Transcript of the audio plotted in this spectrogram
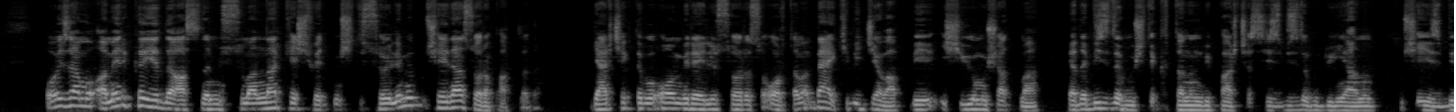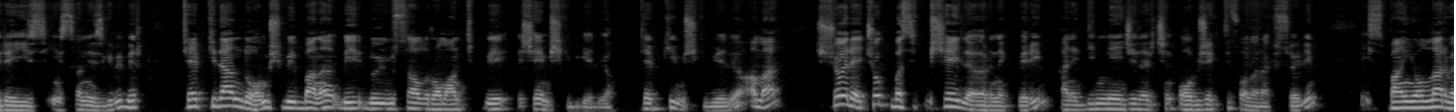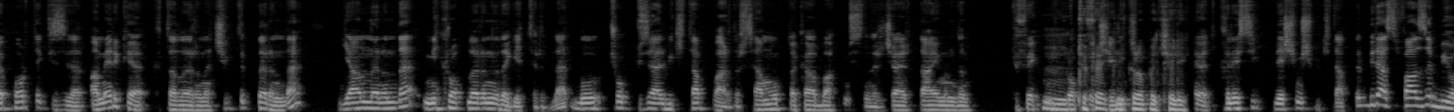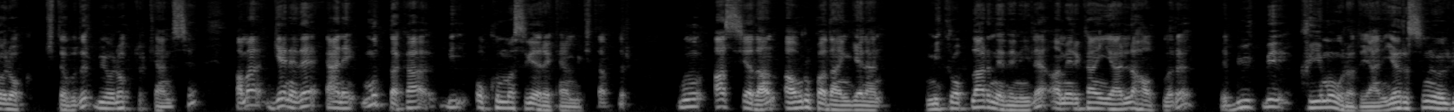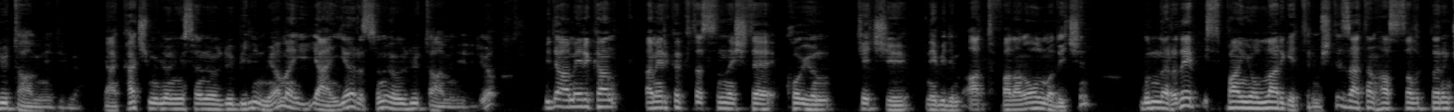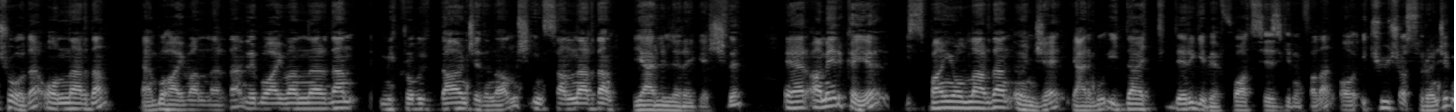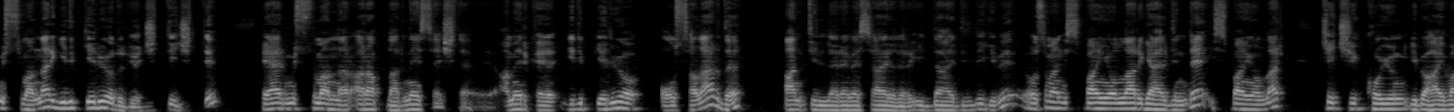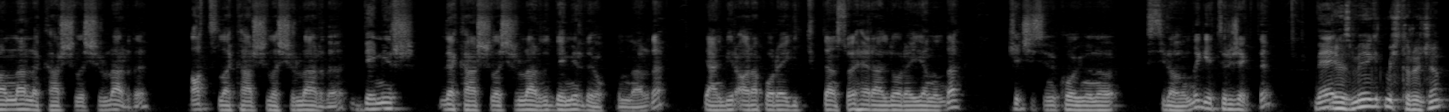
O yüzden bu Amerika'yı da aslında Müslümanlar keşfetmişti söylemi şeyden sonra patladı. Gerçekte bu 11 Eylül sonrası ortama belki bir cevap, bir işi yumuşatma ya da biz de bu işte kıtanın bir parçasıyız, biz de bu dünyanın şeyiz, bireyiz, insanız gibi bir tepkiden doğmuş bir bana bir duygusal romantik bir şeymiş gibi geliyor. Tepkiymiş gibi geliyor ama şöyle çok basit bir şeyle örnek vereyim. Hani dinleyiciler için objektif olarak söyleyeyim. İspanyollar ve Portekizliler Amerika kıtalarına çıktıklarında yanlarında mikroplarını da getirdiler. Bu çok güzel bir kitap vardır. Sen mutlaka bakmışsındır. Jared Diamond'ın Tüfek, hmm, Mikrop tüfek, ve Çelik. Mikrop ve Çelik. Evet klasikleşmiş bir kitaptır. Biraz fazla biyolog kitabıdır. Biyologtur kendisi. Ama gene de yani mutlaka bir okunması gereken bir kitaptır. Bu Asya'dan, Avrupa'dan gelen mikroplar nedeniyle Amerikan yerli halkları büyük bir kıyıma uğradı. Yani yarısının öldüğü tahmin ediliyor. Yani kaç milyon insan öldüğü bilinmiyor ama yani yarısının öldüğü tahmin ediliyor. Bir de Amerikan Amerika kıtasında işte koyun, keçi, ne bileyim at falan olmadığı için bunları da hep İspanyollar getirmişti. Zaten hastalıkların çoğu da onlardan yani bu hayvanlardan ve bu hayvanlardan mikrobu daha önceden almış insanlardan yerlilere geçti. Eğer Amerika'yı İspanyollardan önce yani bu iddia ettikleri gibi Fuat Sezgin'in falan o 2-3 asır önce Müslümanlar gidip geliyordu diyor ciddi ciddi. Eğer Müslümanlar, Araplar neyse işte Amerika'ya gidip geliyor olsalardı Antillere vesairelere iddia edildiği gibi o zaman İspanyollar geldiğinde İspanyollar keçi, koyun gibi hayvanlarla karşılaşırlardı. Atla karşılaşırlardı. Demirle karşılaşırlardı. Demir de yok bunlarda. Yani bir Arap oraya gittikten sonra herhalde oraya yanında keçisini, koyununu, silahını da getirecekti. Ve Gezmeye gitmiştir hocam.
